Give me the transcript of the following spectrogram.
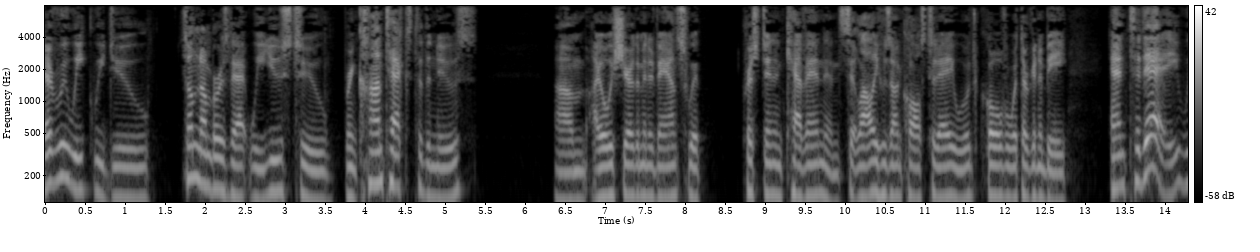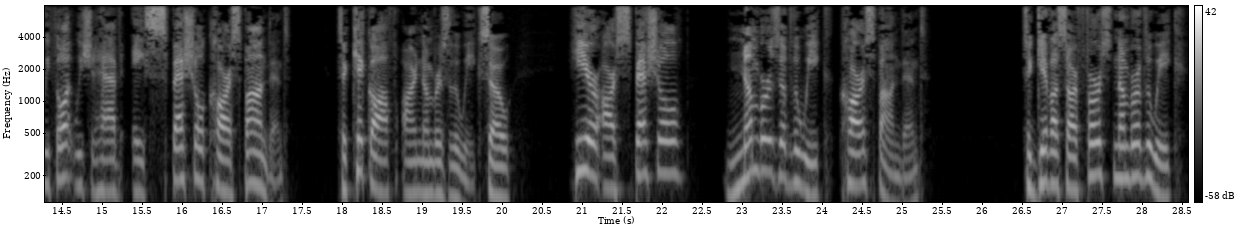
Every week we do some numbers that we use to bring context to the news. Um, I always share them in advance with Kristen and Kevin and Sitlali, who's on calls today. We'll go over what they're going to be. And today we thought we should have a special correspondent to kick off our numbers of the week. So here are special numbers of the week correspondent to give us our first number of the week,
